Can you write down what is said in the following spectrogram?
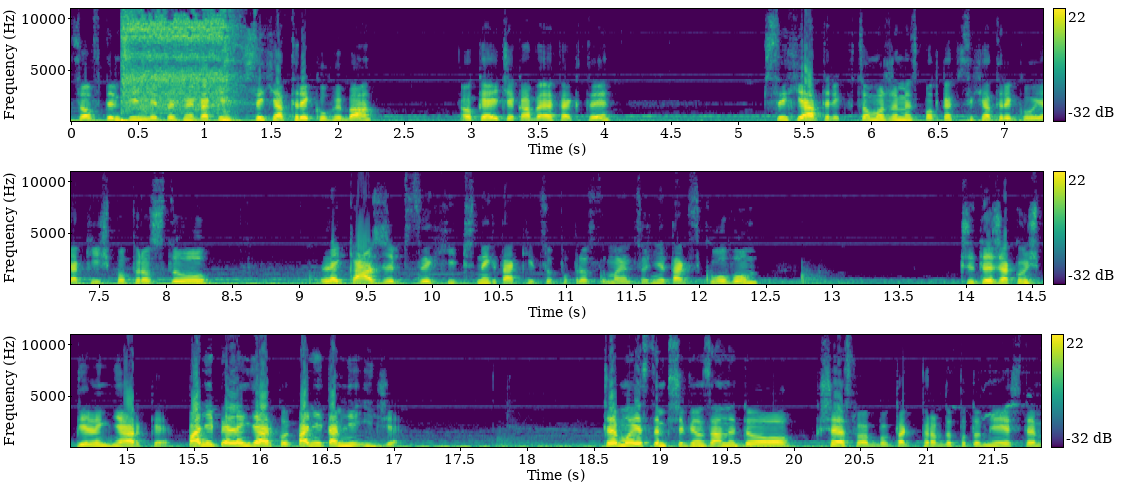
Co w tym filmie? Jesteśmy w jakimś psychiatryku chyba. Okej, ciekawe efekty. Psychiatryk. Co możemy spotkać w psychiatryku? Jakiś po prostu lekarzy psychicznych, taki co po prostu mają coś nie tak z głową? Czy też jakąś pielęgniarkę? Pani pielęgniarko, pani tam nie idzie. Czemu jestem przywiązany do krzesła? Bo tak prawdopodobnie jestem.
